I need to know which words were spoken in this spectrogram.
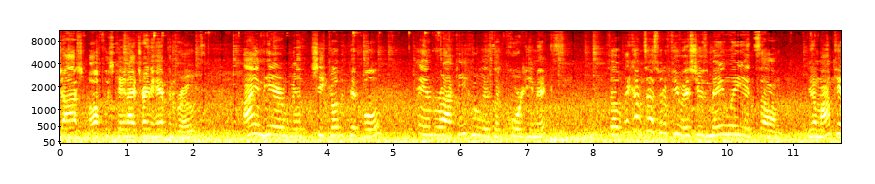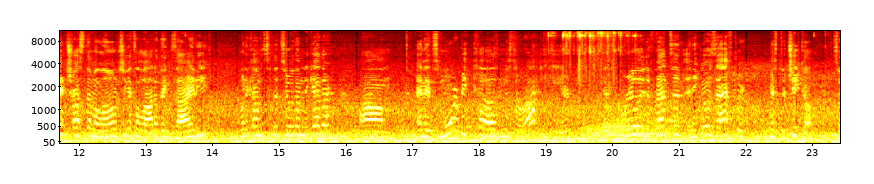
Josh, Off Leash Canine Training Hampton Roads. I am here with Chico the Pit Bull and Rocky, who is a Corgi mix. So they come to us with a few issues. Mainly it's, um, you know, mom can't trust them alone. She gets a lot of anxiety when it comes to the two of them together. Um, and it's more because Mr. Rocky here is really defensive and he goes after Mr. Chico. So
